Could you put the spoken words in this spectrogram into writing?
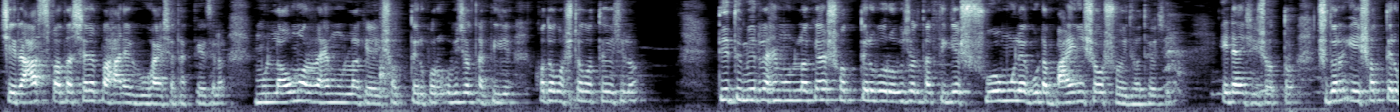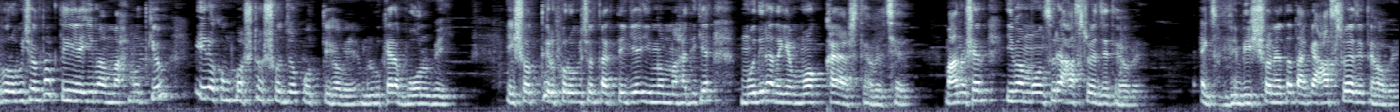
সেই রাজপাতা সেরে পাহাড়ের গুহা এসে থাকতে হয়েছিল। মুল্লা উমর রাহেমুল্লাহকে সত্যের উপর অবিচল থাকতে গিয়ে কত কষ্ট করতে হয়েছিল। তিতুমির রাহেমুল্লাহকে সত্যের উপর অবিচল থাকতে গিয়ে সুমূলে গোটা বাহিনী সহ শহীদ হতে হয়েছিল। এটাই সেই সত্য। সুতরাং এই সত্যের উপর অবিচল থাকতে গিয়ে ইমাম মাহমুদকেও এরকম কষ্ট সহ্য করতে হবে লোকেরা বলবেই। এই সত্যের উপর অবিচল থাকতে গিয়ে ইমাম মাহাদিকে মদিনা থেকে মক্কায় আসতে হবে ছেড়ে মানুষের ইমাম মনসুরে আশ্রয়ে যেতে হবে। একজন বিশ্ব নেতা তাকে আশ্রয়ে যেতে হবে।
